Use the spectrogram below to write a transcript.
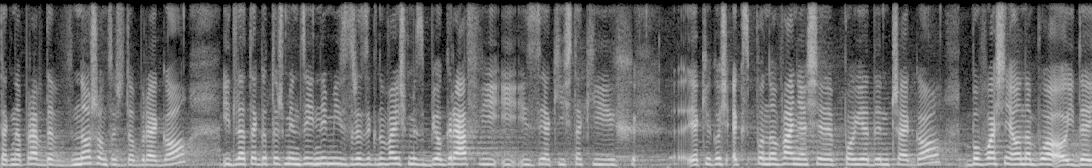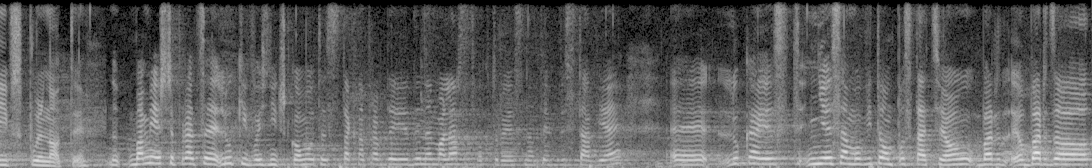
tak naprawdę wnoszą coś dobrego i dlatego też między innymi zrezygnowaliśmy z biografii i, i z jakichś takich jakiegoś eksponowania się pojedynczego, bo właśnie ona była o idei wspólnoty. No, mamy jeszcze pracę Luki Woźniczką, to jest tak naprawdę jedyne malarstwo, które jest na tej wystawie. E, Luka jest niesamowitą postacią, bardzo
